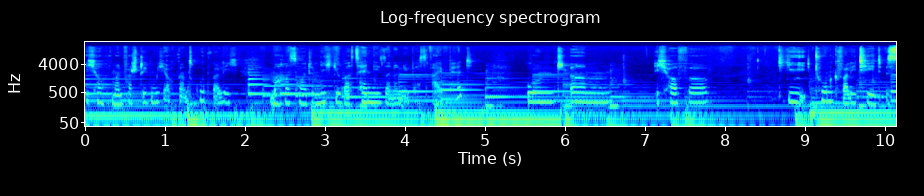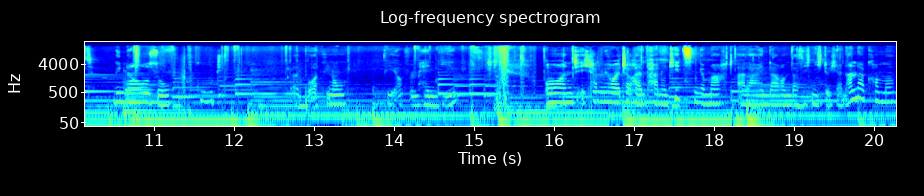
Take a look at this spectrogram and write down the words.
Ich hoffe, man versteht mich auch ganz gut, weil ich mache es heute nicht übers Handy, sondern übers iPad. Und ähm, ich hoffe, die Tonqualität ist genauso gut in Ordnung wie auf dem Handy. Und ich habe mir heute auch ein paar Notizen gemacht, allein darum, dass ich nicht durcheinander komme.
